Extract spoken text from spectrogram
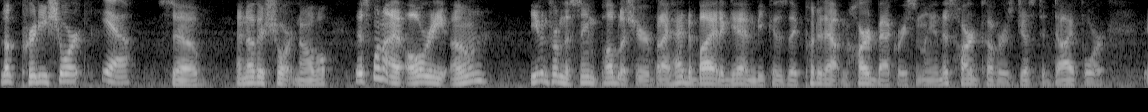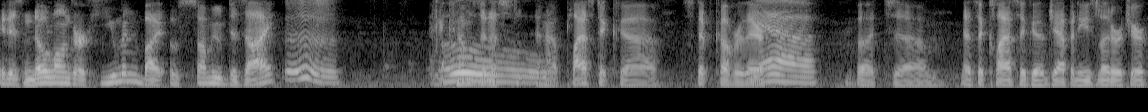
look pretty short, Yeah. so another short novel. This one I already own, even from the same publisher, but I had to buy it again because they put it out in hardback recently, and this hardcover is just to die for. It is No Longer Human by Osamu Dazai, Mm. and it comes in a in a plastic uh, slip cover there. Yeah. But um, that's a classic of Japanese literature,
